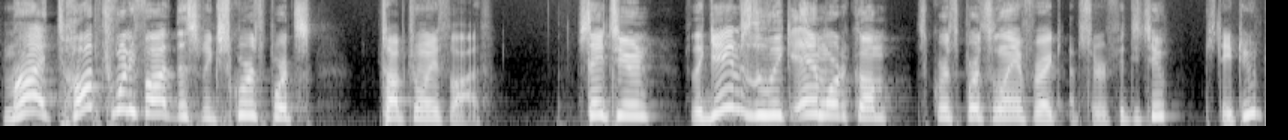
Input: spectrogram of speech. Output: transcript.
my top 25 this week. Squared Sports top 25. Stay tuned for the games of the week and more to come. Squared Sports with Liam episode 52. Stay tuned.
